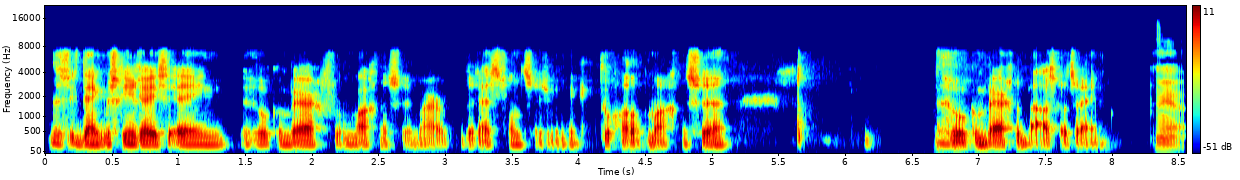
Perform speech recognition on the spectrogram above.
dus ik denk misschien race 1 Hulkenberg voor Magnussen, maar de rest van het seizoen denk ik toch wel dat Magnussen Hulkenberg de baas gaat zijn. Ja.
